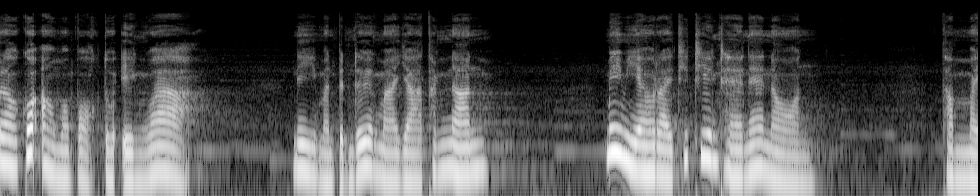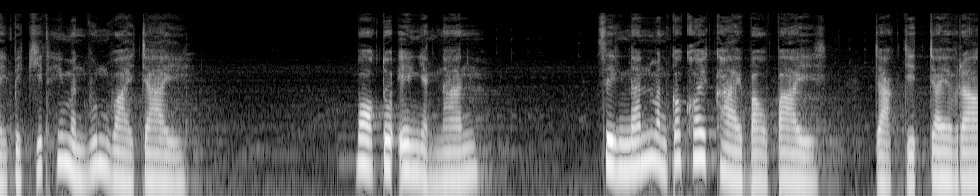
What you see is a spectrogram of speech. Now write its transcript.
เราก็เอามาบอกตัวเองว่า นี่มันเป็นเรื่องมายาทั้งนั้น ไม่มีอะไรที่เที่ยงแท้แน่นอนทำไมไปคิดให้มันวุ่นวายใจ บอกตัวเองอย่างนั้น สิ่งนั้นมันก็ค่อยคลายเบาไป จากจิตใจเรา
